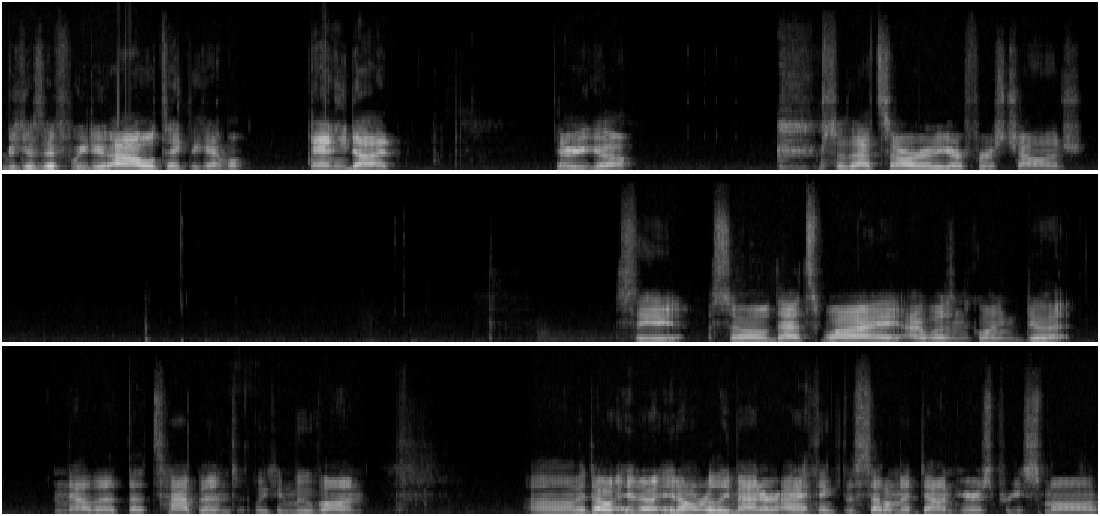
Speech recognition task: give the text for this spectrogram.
Because if we do... Ah, we'll take the gamble. And he died. There you go. so that's already our first challenge. See, so that's why I wasn't going to do it. Now that that's happened, we can move on. Uh, it don't it, it don't really matter. I think the settlement down here is pretty small.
